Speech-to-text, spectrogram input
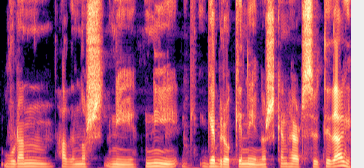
Hvordan hadde norsk, ny, ny gebrokken nynorsken hørtes ut i dag?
